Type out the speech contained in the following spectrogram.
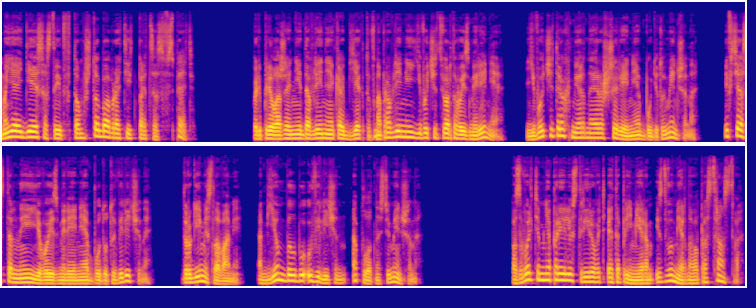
Моя идея состоит в том, чтобы обратить процесс вспять. При приложении давления к объекту в направлении его четвертого измерения, его четырехмерное расширение будет уменьшено, и все остальные его измерения будут увеличены. Другими словами, объем был бы увеличен, а плотность уменьшена. Позвольте мне проиллюстрировать это примером из двумерного пространства.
